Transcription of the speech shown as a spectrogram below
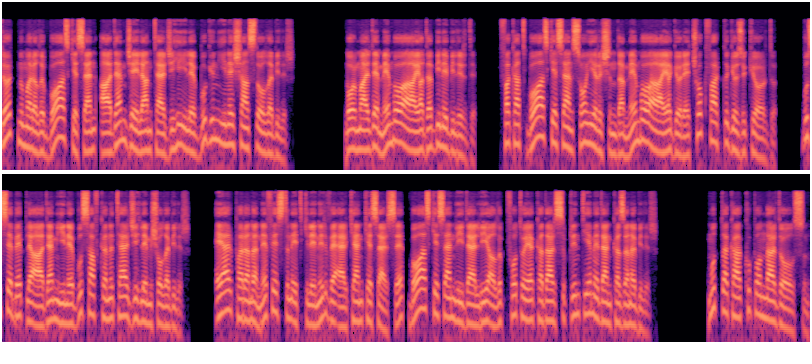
4 numaralı Boğaz Kesen, Adem Ceylan tercihi ile bugün yine şanslı olabilir. Normalde Memo Ağa'ya da binebilirdi. Fakat Boğaz Kesen son yarışında Memo Ağa'ya göre çok farklı gözüküyordu. Bu sebeple Adem yine bu safkanı tercihlemiş olabilir. Eğer Parana Nefestin etkilenir ve erken keserse, Boğaz kesen liderliği alıp fotoya kadar sprint yemeden kazanabilir. Mutlaka kuponlarda olsun.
